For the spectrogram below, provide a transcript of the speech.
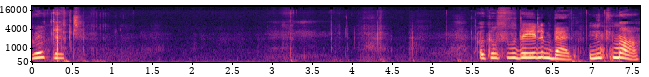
Reddet. Akılsız değilim ben. Unutma.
